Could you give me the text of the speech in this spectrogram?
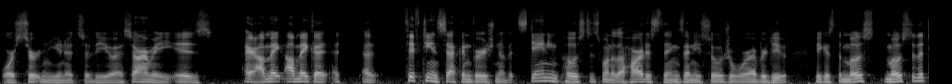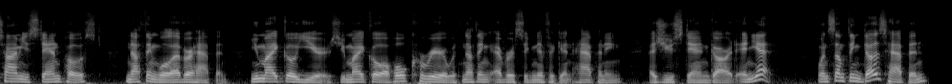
or certain units of the U.S. Army is here. I'll make I'll make a, a, a 15 second version of it. Standing post is one of the hardest things any soldier will ever do because the most most of the time you stand post, nothing will ever happen. You might go years, you might go a whole career with nothing ever significant happening as you stand guard. And yet, when something does happen,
